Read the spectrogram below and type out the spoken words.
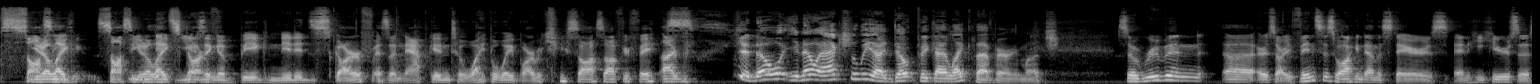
saucy, you don't like saucy. You don't like scarf. using a big knitted scarf as a napkin to wipe away barbecue sauce off your face. I, you know what? You know, actually, I don't think I like that very much. So Reuben, uh, or sorry, Vince is walking down the stairs and he hears a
